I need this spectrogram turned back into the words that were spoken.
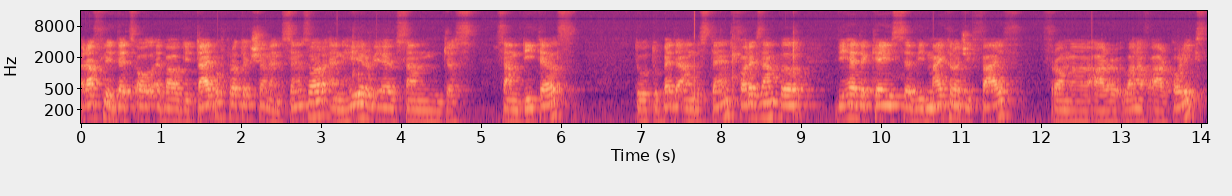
uh, roughly that's all about the type of protection and sensor and here we have some just some details to, to better understand. For example, we had a case uh, with Micrologic 5 from uh, our, one of our colleagues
